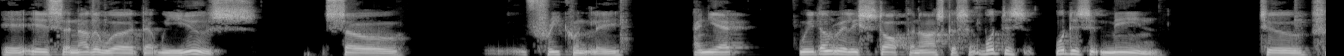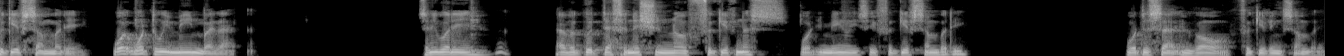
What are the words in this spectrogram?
is another word that we use so frequently, and yet we don't really stop and ask us what does what does it mean to forgive somebody? What, what do we mean by that? Does anybody have a good definition of forgiveness? What do you mean when you say forgive somebody? What does that involve, forgiving somebody?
